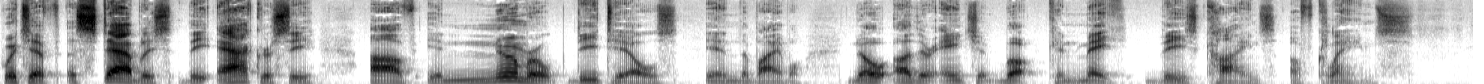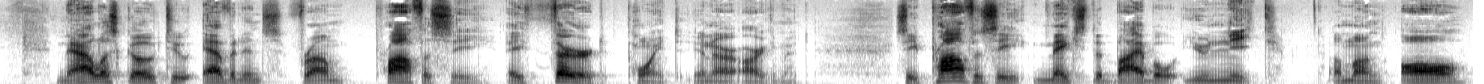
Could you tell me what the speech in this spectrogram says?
which have established the accuracy of innumerable details in the Bible. No other ancient book can make these kinds of claims. Now let's go to evidence from prophecy, a third point in our argument. See, prophecy makes the Bible unique among all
